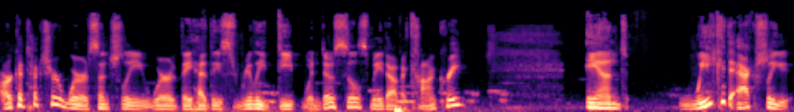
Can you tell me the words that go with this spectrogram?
architecture where essentially where they had these really deep windowsills made out of concrete, and we could actually.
